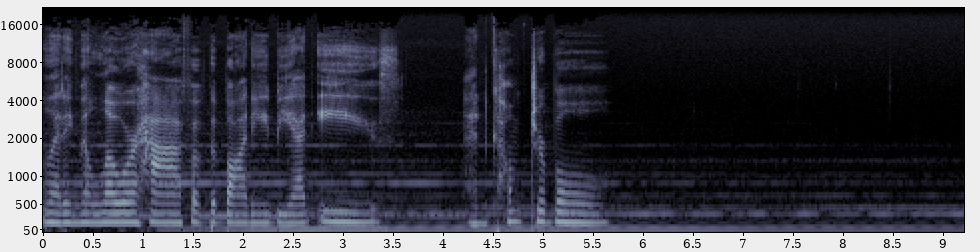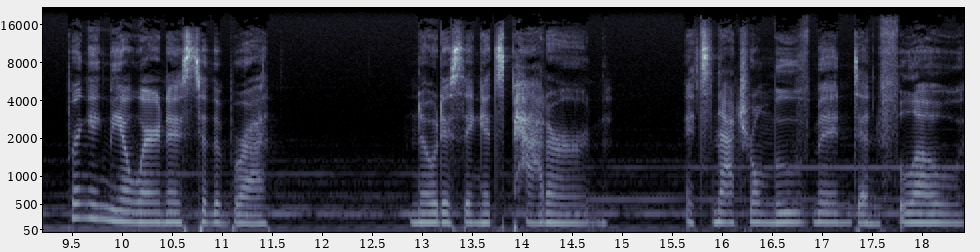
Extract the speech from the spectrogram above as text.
Letting the lower half of the body be at ease and comfortable. Bringing the awareness to the breath, noticing its pattern, its natural movement and flow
